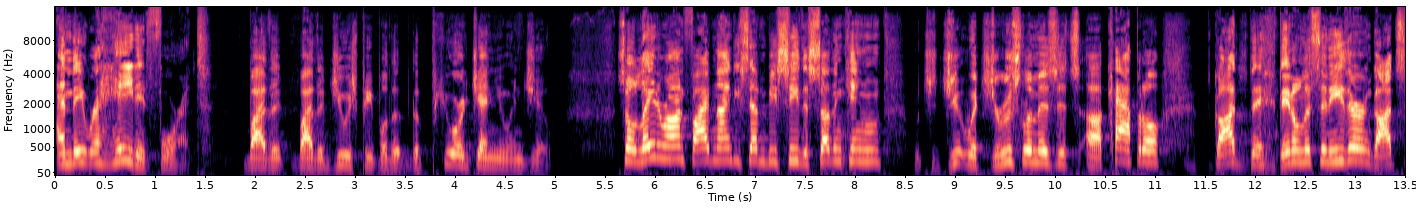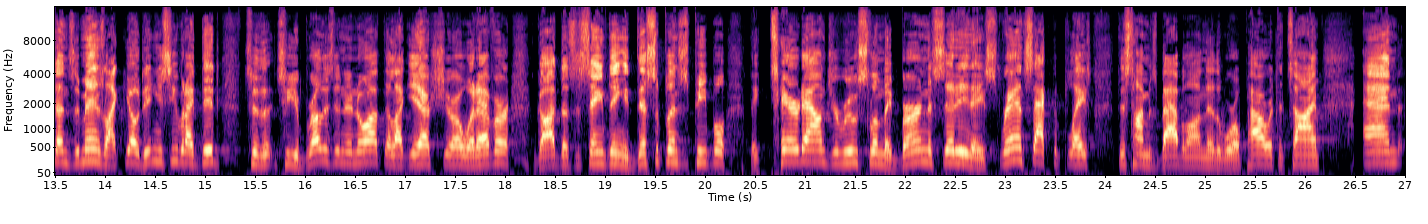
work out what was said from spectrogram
and they were hated for it by the, by the Jewish people, the, the pure, genuine Jew. So later on, 597 BC, the southern kingdom, which, which Jerusalem is its uh, capital, God, they, they don't listen either, and God sends them in. He's like, yo, didn't you see what I did to, the, to your brothers in the north? They're like, yeah, sure, whatever. God does the same thing. He disciplines his people. They tear down Jerusalem. They burn the city. They ransack the place. This time it's Babylon. They're the world power at the time. And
